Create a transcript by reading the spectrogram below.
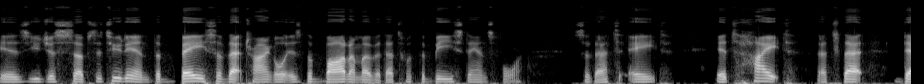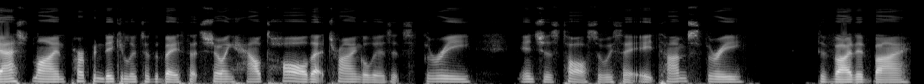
is you just substitute in. The base of that triangle is the bottom of it. That's what the B stands for. So that's 8. Its height, that's that dashed line perpendicular to the base. That's showing how tall that triangle is. It's 3 inches tall. So we say 8 times 3 divided by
